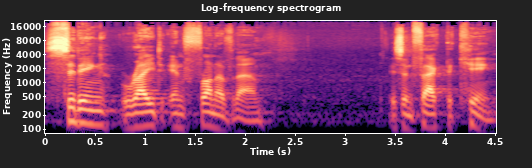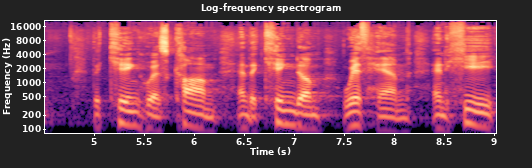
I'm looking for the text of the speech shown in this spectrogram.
sitting right in front of them, is in fact the king, the king who has come and the kingdom with him, and he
